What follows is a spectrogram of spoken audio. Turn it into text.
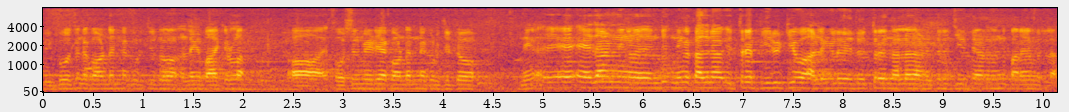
ബിഗ് ബോസിന്റെ കോണ്ടന്റിനെ കുറിച്ചിട്ടോ അല്ലെങ്കിൽ ബാക്കിയുള്ള സോഷ്യൽ മീഡിയ കോണ്ടന്റിനെ കുറിച്ചിട്ടോ ഏതാണ് നിങ്ങൾ നിങ്ങൾക്ക് അതിന് ഇത്ര പ്യൂരിറ്റിയോ അല്ലെങ്കിൽ ഇത് ഇത്ര നല്ലതാണ് ഇത്ര ചീത്തയാണെന്നൊന്നും പറയാൻ പറ്റില്ല.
